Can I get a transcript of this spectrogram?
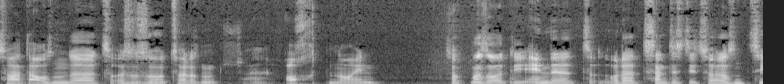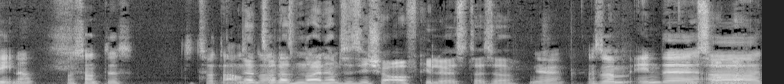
2000er, also so 2008, 9. Sagt man so, die Ende, oder sind das die 2010er? Was sind das? Die 2000er? Na, 2009 haben sie sich schon aufgelöst, also Ja, also am Ende, äh,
